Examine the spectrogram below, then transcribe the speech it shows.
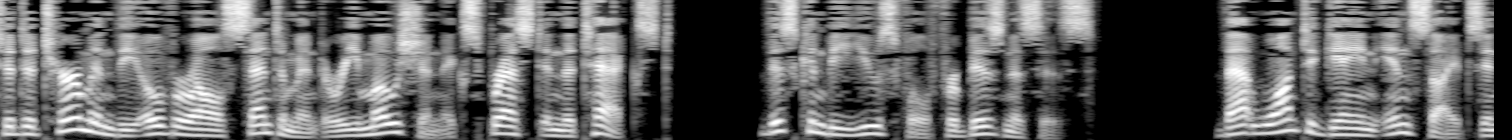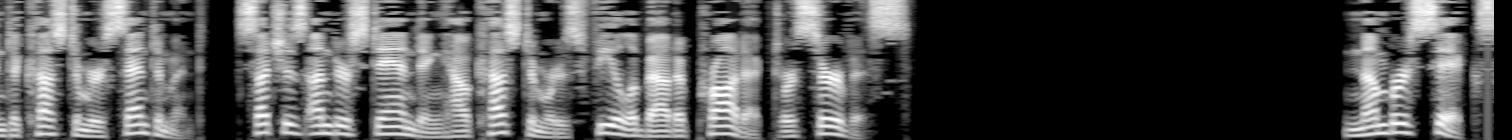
to determine the overall sentiment or emotion expressed in the text. This can be useful for businesses that want to gain insights into customer sentiment, such as understanding how customers feel about a product or service. Number 6.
